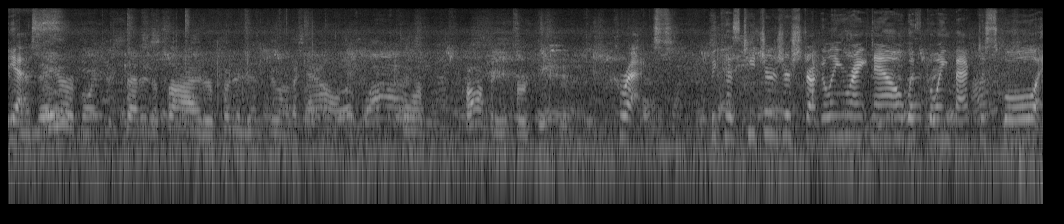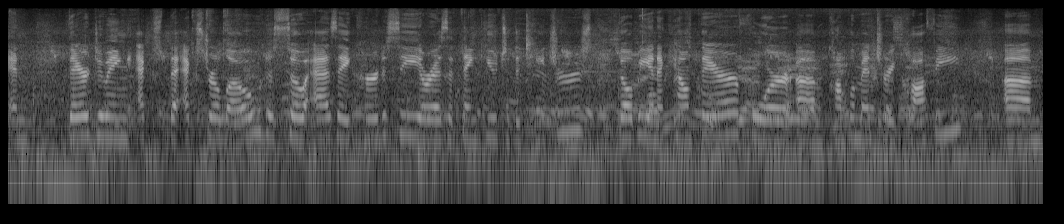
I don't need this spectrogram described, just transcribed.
Yes. And they are going to set it aside or put it into an account for coffee for teachers. Correct. Because teachers are struggling right now with going back to school and they're doing ex- the extra load. So, as a courtesy or as a thank you to the teachers, there'll be an account there for um, complimentary coffee um,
